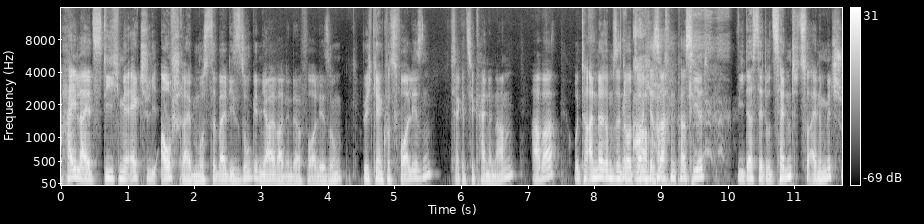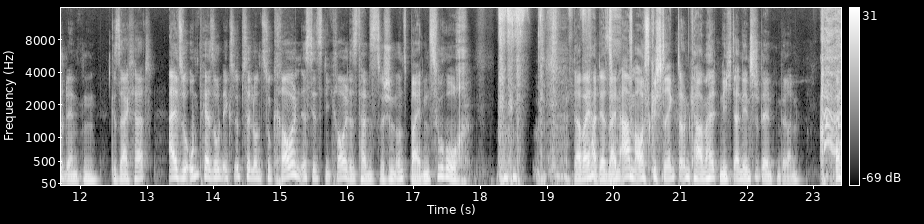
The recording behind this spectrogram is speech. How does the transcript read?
Highlights, die ich mir actually aufschreiben musste, weil die so genial waren in der Vorlesung, würde ich gerne kurz vorlesen. Ich sage jetzt hier keine Namen, aber unter anderem sind dort solche Aber. Sachen passiert, wie dass der Dozent zu einem Mitstudenten gesagt hat, also um Person XY zu kraulen, ist jetzt die Krauldistanz zwischen uns beiden zu hoch. Dabei hat er seinen Arm ausgestreckt und kam halt nicht an den Studenten dran. Weil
